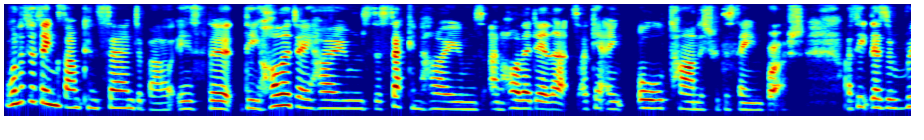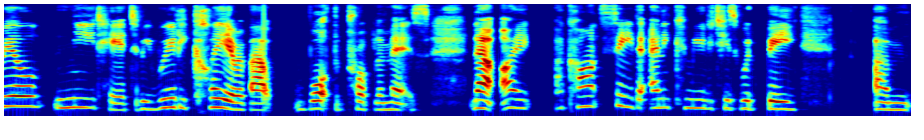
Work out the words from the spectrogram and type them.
one of the things I'm concerned about is that the holiday homes, the second homes, and holiday lets are getting all tarnished with the same brush. I think there's a real need here to be really clear about what the problem is. Now, I I can't see that any communities would be um,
